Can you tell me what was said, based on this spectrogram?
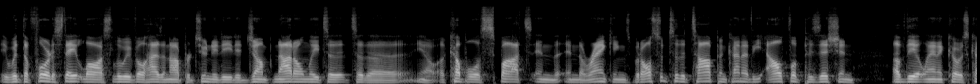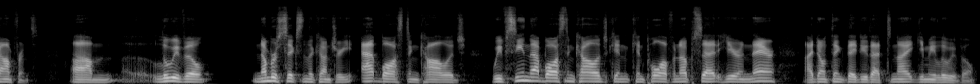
with the Florida State loss, Louisville has an opportunity to jump not only to to the you know a couple of spots in the in the rankings, but also to the top and kind of the alpha position of the Atlantic Coast Conference. Um, Louisville, number six in the country, at Boston College. We've seen that Boston College can can pull off an upset here and there. I don't think they do that tonight. Give me Louisville.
